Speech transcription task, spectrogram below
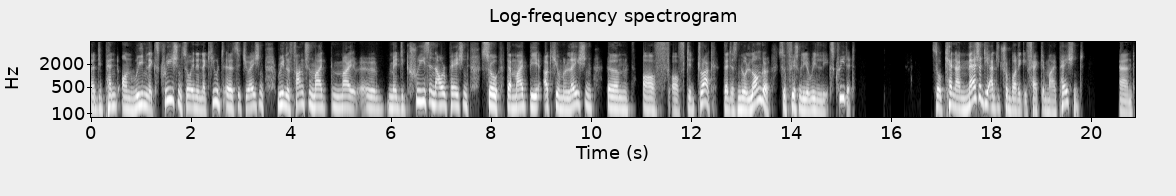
uh, depend on renal excretion. So in an acute uh, situation, renal function might might uh, may decrease in our patient. So there might be accumulation um, of of the drug that is no longer sufficiently renally excreted. So can I measure the antithrombotic effect in my patient? And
